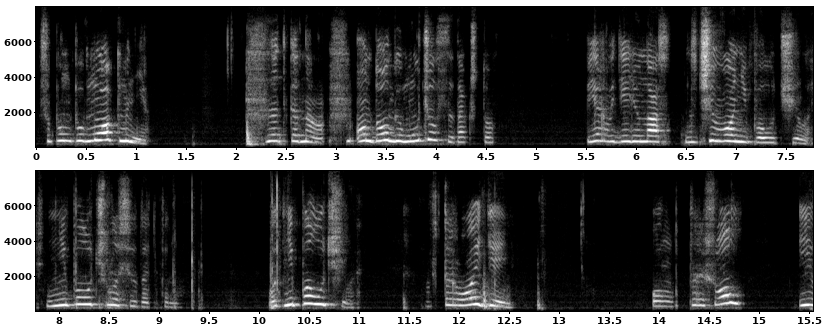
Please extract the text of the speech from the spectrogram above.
чтобы он помог мне над каналом. Он долго мучился, так что первый день у нас ничего не получилось. Не получилось этот канал. Вот не получилось. Второй день он пришел, и,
